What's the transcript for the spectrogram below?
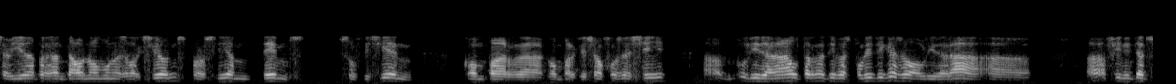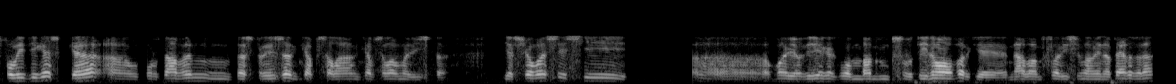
s'havia de presentar o no en unes eleccions, però sí amb temps suficient com, per, eh, com perquè això fos així, eh, liderar alternatives polítiques o liderar eh, afinitats polítiques que el portaven després a encapçalar, a encapçalar una llista. I això va ser així, eh, bueno, jo diria que quan vam sortir no, perquè anàvem claríssimament a perdre,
